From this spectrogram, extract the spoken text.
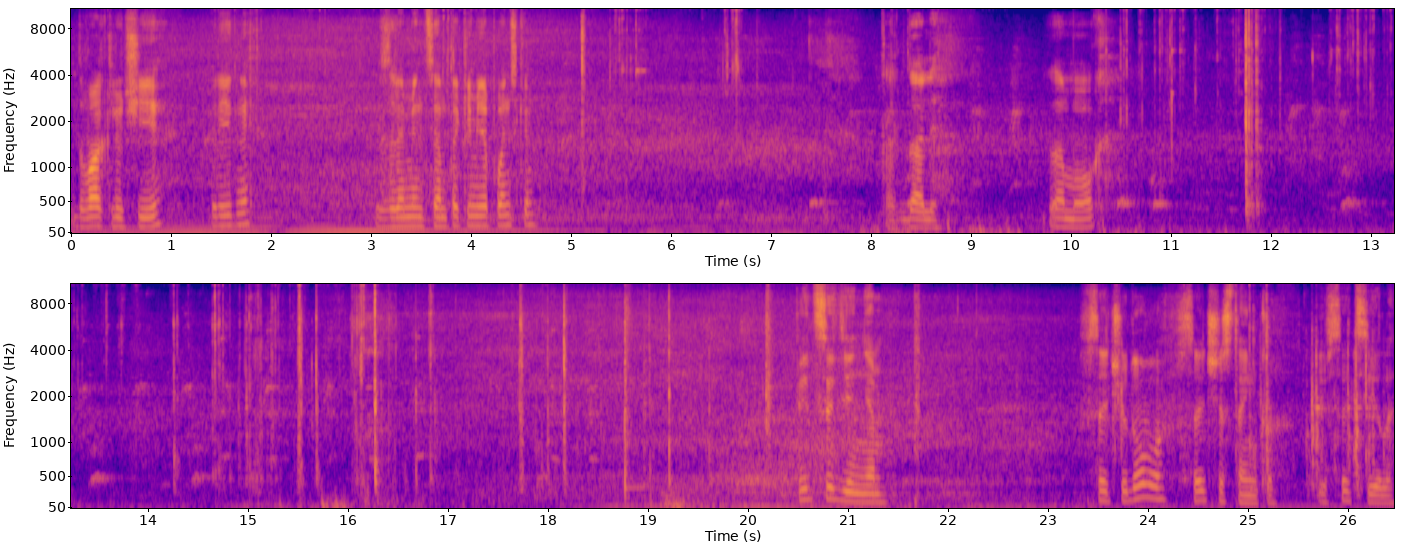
Два ключі рідних з ремінцем таким японським. Так, далі. Замок. Під сидінням. Все чудово, все чистенько і все ціле.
